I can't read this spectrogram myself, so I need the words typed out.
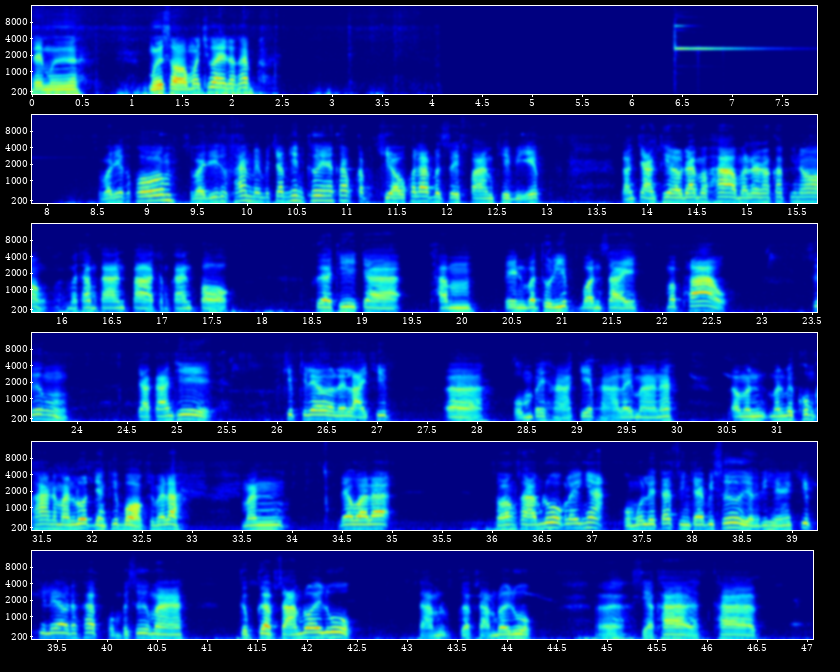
ได้มือ มือสองมาช่วยแล้วครับ สวัสดีครับผม สวัสดีทุกท่านเป็นประจำเช่นเคยนะครับ กับเขียวโคราชบันไซฟาร์ม KVF หลังจากที่เราได้มะพร้าวมาแล้วนะครับพี่น้อง มาทำการปาดทำการปอก เพื่อที่จะทำเป็นวัตถุดิบบอนไซมะพร้าว ซึ่งจากการที่คลิปที่แล้วหลาย ๆ คลิป เอ่อ ผมไปหาเก็บหาอะไรมานะแล้วมันมันไม่คุ้มค่าน้ำมันรถอย่างที่บอกใช่ไหมล่ะ มันได้วันละสองสามลูกอะไรเงี้ยผมก็เลยตัดสินใจไปซื้ออย่างที่เห็นในคลิปที่แล้วนะครับ ผมไปซื้อมาเกือบเกือบสามร้อยลูกสามเกือบสามร้อยลูกเออเสียค่าค่า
